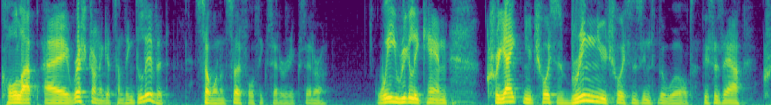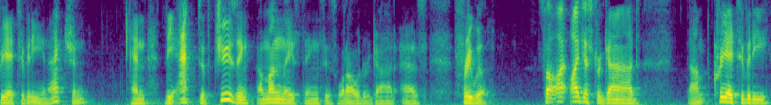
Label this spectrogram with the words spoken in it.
call up a restaurant and get something delivered, so on and so forth, etc., etc. We really can create new choices, bring new choices into the world. This is our creativity in action. And the act of choosing among these things is what I would regard as free will. So I, I just regard um, creativity,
